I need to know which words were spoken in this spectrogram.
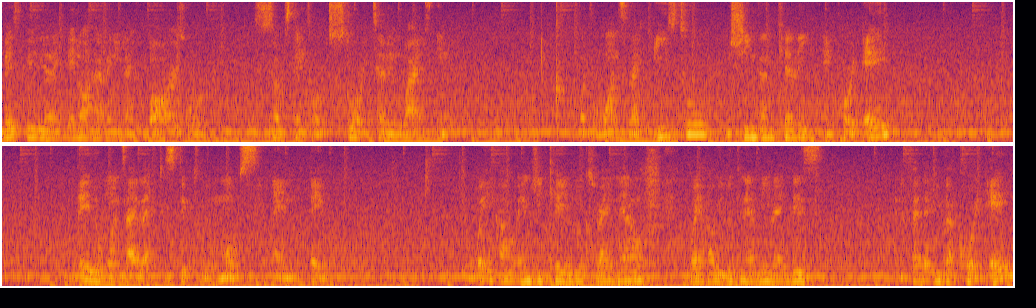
basically like they don't have any like bars or substance or storytelling wise in it. But the ones like these two, Machine Gun Kelly and Cordae, they the ones I like to stick to the most. And hey, way how MGK looks right now, the way how he looking at me like this, and the fact that you got Cordae,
